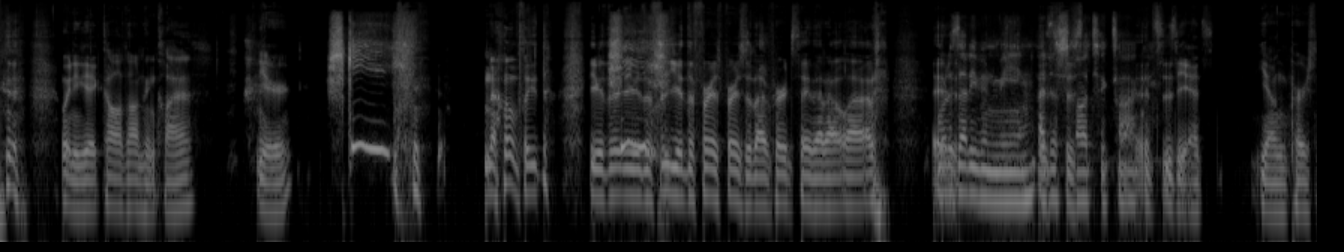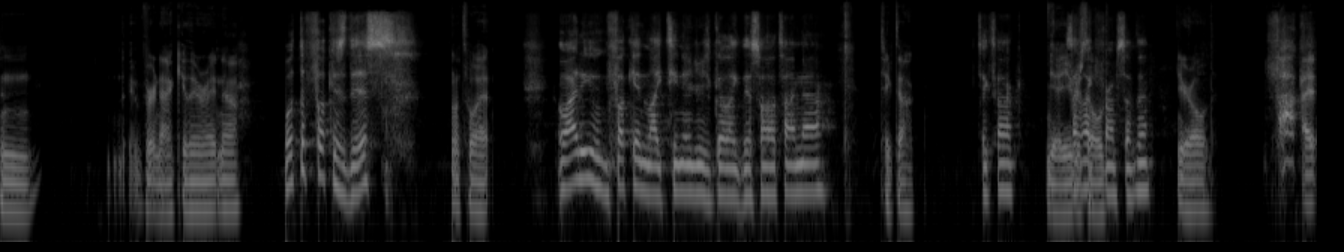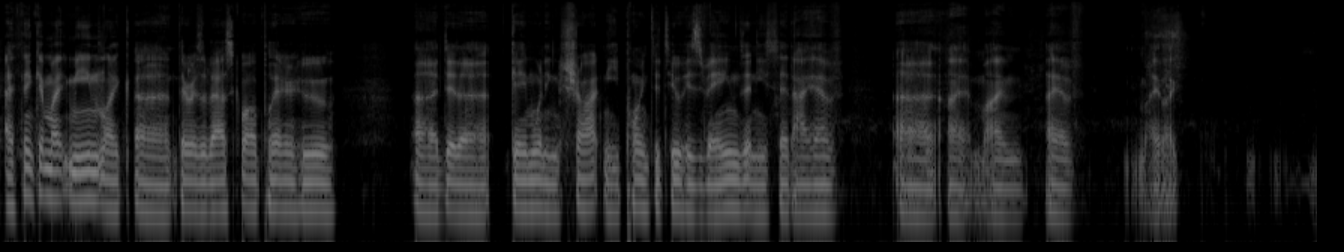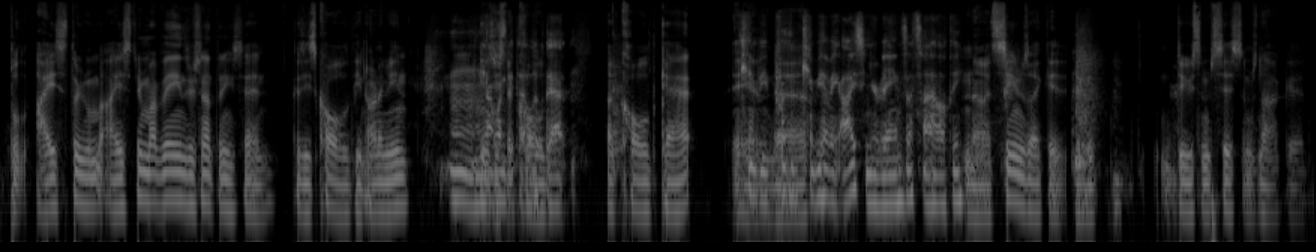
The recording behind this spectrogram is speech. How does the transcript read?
when you get called on in class, you're ski. no, please. You're the, you're the you're the first person I've heard say that out loud. What does that even mean? I It's just, saw TikTok. It's just- yeah, it's young person vernacular right now. What the fuck is this? That's what Why do you fucking like teenagers go like this all the time now? TikTok. TikTok? Yeah, you're like old. from something? You're old. Fuck. I, I think it might mean like uh, there was a basketball player who uh, did a game-winning shot and he pointed to his veins and he said, "I have, uh, I'm, I'm, I have my like bl- ice through ice through my veins or something." He said because he's cold. You know what I mean? Mm, he's just a cold, at. a cold cat. Can't be And, uh, can't be having ice in your veins. That's not healthy. no, it seems like it, it would do some systems not good.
